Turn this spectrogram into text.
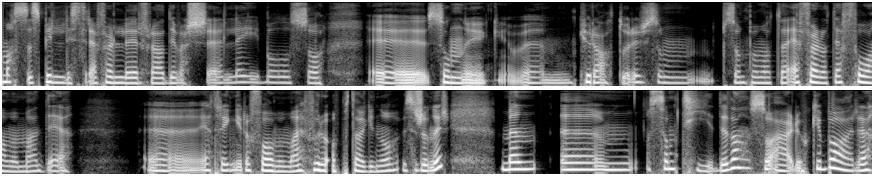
masse spillelister jeg følger fra diverse labels og eh, sånne eh, kuratorer som, som, på en måte Jeg føler at jeg får med meg det eh, jeg trenger å få med meg for å oppdage noe, hvis du skjønner. Men Um, samtidig, da, så er det jo ikke bare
